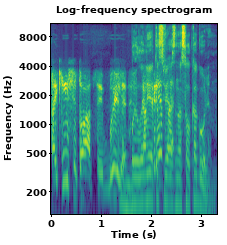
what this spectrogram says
Такие ситуации были. Было Конкретно... ли это связано с алкоголем?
